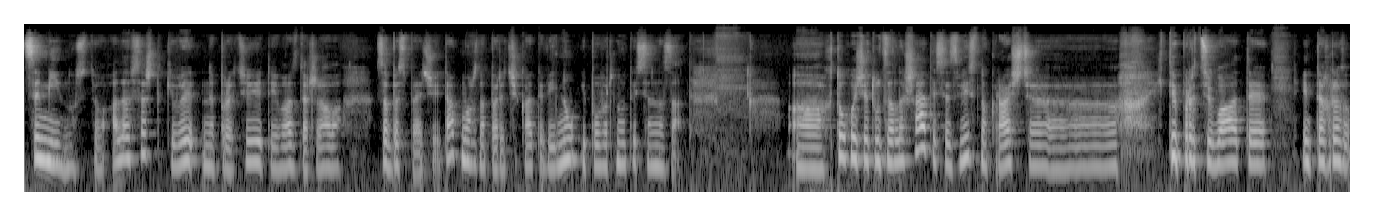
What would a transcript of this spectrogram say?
Це мінус цього. Але все ж таки ви не працюєте і вас держава забезпечує. Так можна перечекати війну і повернутися назад. Хто хоче тут залишатися, звісно, краще е, йти працювати, інтегра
